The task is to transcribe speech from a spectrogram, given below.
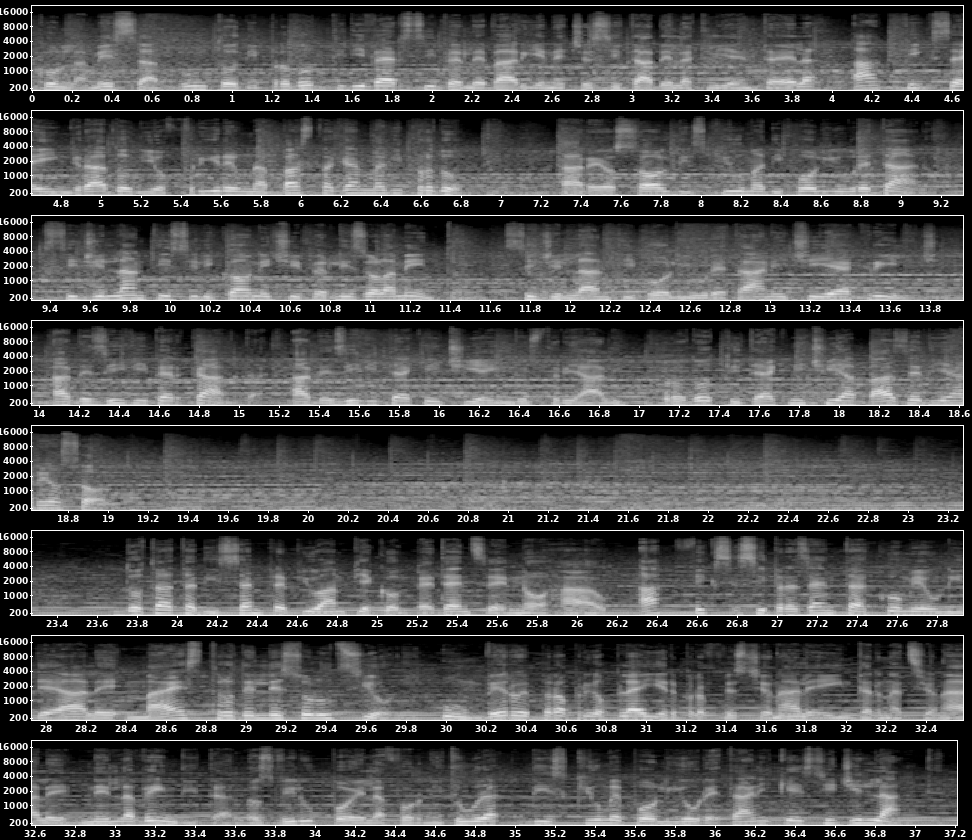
Con la messa a punto di prodotti diversi per le varie necessità della clientela, Adfix è in grado di offrire una vasta gamma di prodotti aerosol di schiuma di poliuretano, sigillanti siliconici per l'isolamento, sigillanti poliuretanici e acrilici, adesivi per carta, adesivi tecnici e industriali, prodotti tecnici a base di aerosol. Dotata di sempre più ampie competenze e know-how, Appfix si presenta come un ideale maestro delle soluzioni, un vero e proprio player professionale e internazionale nella vendita, lo sviluppo e la fornitura di schiume poliuretaniche sigillanti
